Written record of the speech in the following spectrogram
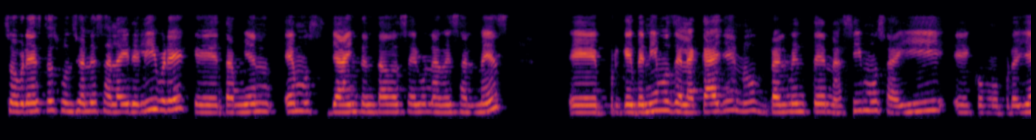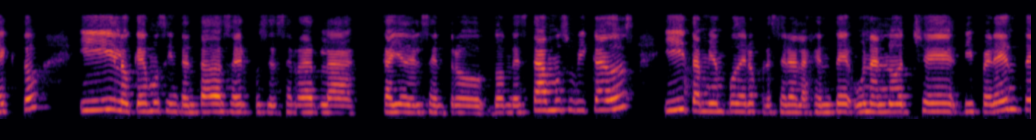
sobre estas funciones al aire libre, que también hemos ya intentado hacer una vez al mes, eh, porque venimos de la calle, ¿no? Realmente nacimos ahí eh, como proyecto y lo que hemos intentado hacer pues es cerrar la calle del centro donde estamos ubicados y también poder ofrecer a la gente una noche diferente,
